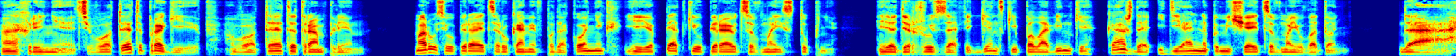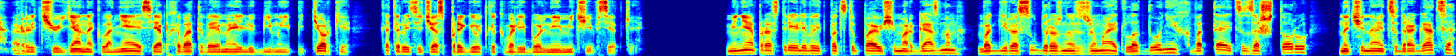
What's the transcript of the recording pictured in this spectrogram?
Охренеть, вот это прогиб, вот это трамплин. Маруся упирается руками в подоконник, ее пятки упираются в мои ступни. Я держусь за офигенские половинки, каждая идеально помещается в мою ладонь. Да, рычу я, наклоняясь и обхватывая мои любимые пятерки — которые сейчас прыгают, как волейбольные мячи в сетке. Меня простреливает подступающим оргазмом, Багира судорожно сжимает ладони, хватается за штору, начинает содрогаться,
